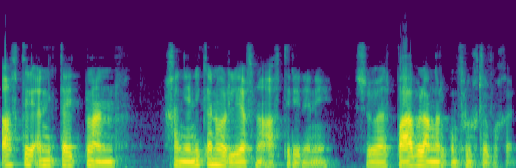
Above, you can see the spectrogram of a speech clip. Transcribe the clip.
aftrede aan die tydplan gaan jy nie kan oorleef na aftrede nie. So dit is baie belangrik om vroeg te begin.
